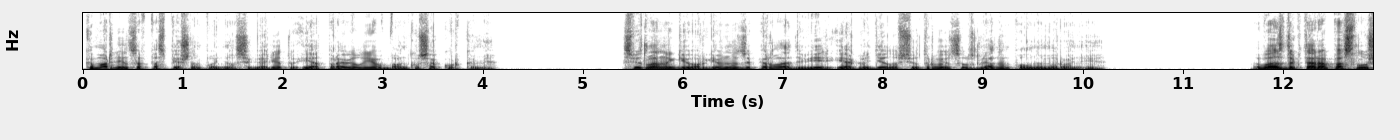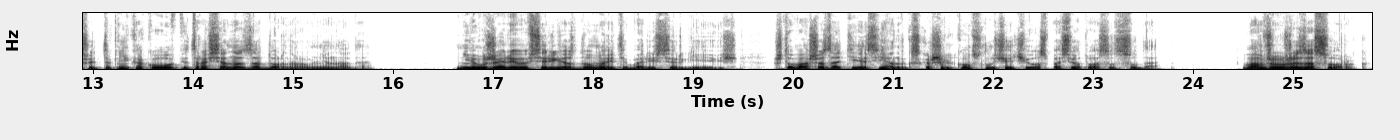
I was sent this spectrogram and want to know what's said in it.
Комардинцев поспешно поднял сигарету и отправил ее в банку с окурками. Светлана Георгиевна заперла дверь и оглядела всю троицу взглядом полным иронии. «Вас, доктора, послушать, так никакого Петросяна Задорнова мне надо. Неужели вы всерьез думаете, Борис Сергеевич, что ваша затея с Яндекс кошельком в случае чего спасет вас от суда? Вам же уже за сорок».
